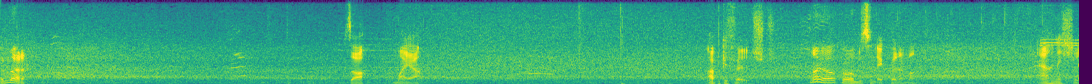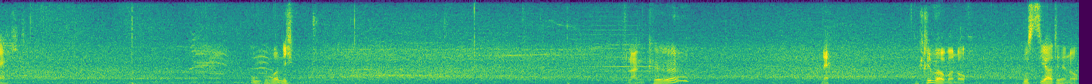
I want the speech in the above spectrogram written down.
Immer. So, Meier. Abgefälscht. Naja, können wir ein bisschen Eckbälle machen. Auch nicht schlecht. Oh, war nicht gut. Flanke. Ne. Den kriegen wir aber noch. Gusti hat er noch.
